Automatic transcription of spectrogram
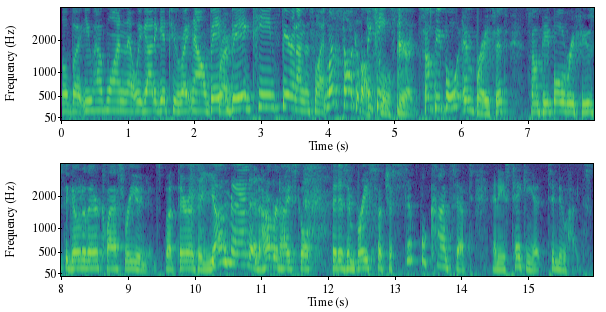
but you have one that we got to get to right now. Big, Right. big team spirit on this one. Let's talk about Big school team. spirit. Some people embrace it, some people refuse to go to their class reunions. But there is a young man at Hubbard High School that has embraced such a simple concept and he's taking it to new heights.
